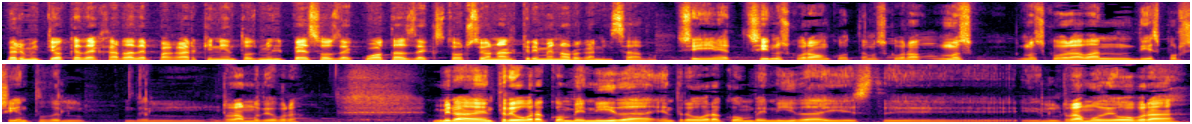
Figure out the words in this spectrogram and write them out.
permitió que dejara de pagar 500 mil pesos de cuotas de extorsión al crimen organizado. Sí, sí nos cobraban cuota, nos, cobraban, nos, nos cobraban 10% del, del ramo de obra. Mira, entre obra convenida, entre obra convenida y este el ramo de obra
